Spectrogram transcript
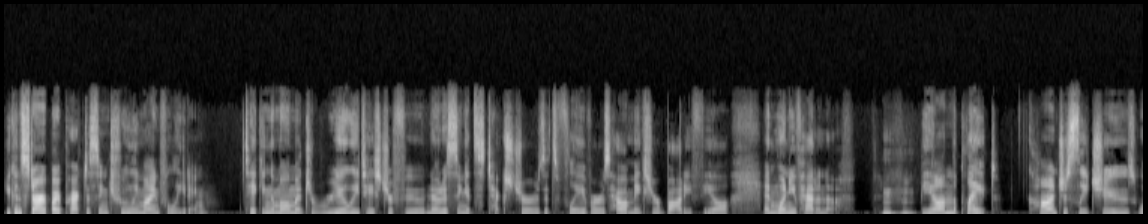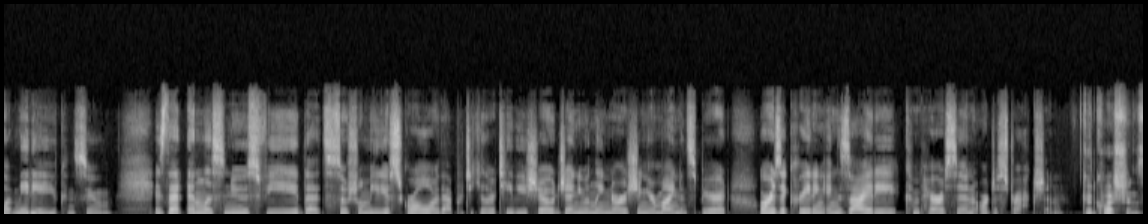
You can start by practicing truly mindful eating, taking a moment to really taste your food, noticing its textures, its flavors, how it makes your body feel, and when you've had enough. Mm-hmm. Beyond the plate, consciously choose what media you consume. Is that endless news feed, that social media scroll, or that particular TV show genuinely nourishing your mind and spirit? Or is it creating anxiety, comparison, or distraction? Good questions.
